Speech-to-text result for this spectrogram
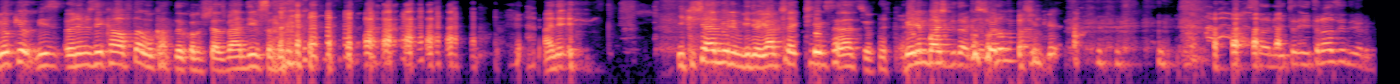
Yok yok biz önümüzdeki hafta avukatlığı konuşacağız. Ben diyeyim sana. hani ikişer bölüm gidiyor. Yapacak bir şey yok Serhat'cığım. Benim başka bir dakika, sorum var çünkü. bir saniye itiraz, itiraz ediyorum.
